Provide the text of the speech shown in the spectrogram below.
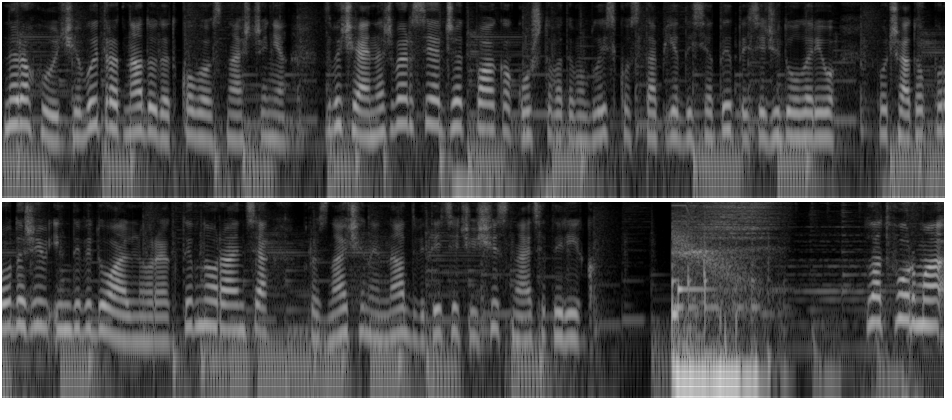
не рахуючи витрат на додаткове оснащення. Звичайна ж версія джетпака коштуватиме близько 150 50 тисяч доларів. Початок продажів індивідуального реактивного ранця призначений на 2016 рік. Платформа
